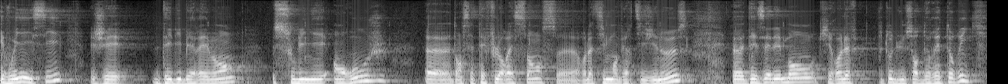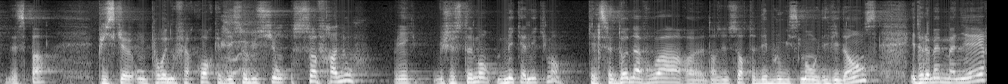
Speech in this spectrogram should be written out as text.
Et vous voyez ici, j'ai délibérément souligné en rouge, euh, dans cette efflorescence euh, relativement vertigineuse, des éléments qui relèvent plutôt d'une sorte de rhétorique, n'est-ce pas? Puisqu'on pourrait nous faire croire que des solutions s'offrent à nous, justement mécaniquement, qu'elles se donnent à voir euh, dans une sorte d'éblouissement ou d'évidence. Et de la même manière,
